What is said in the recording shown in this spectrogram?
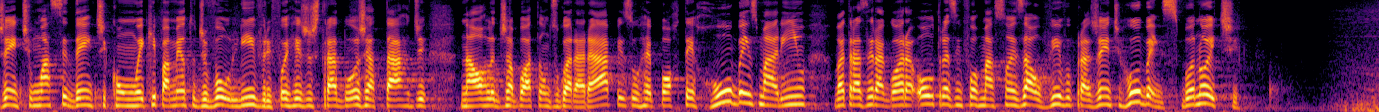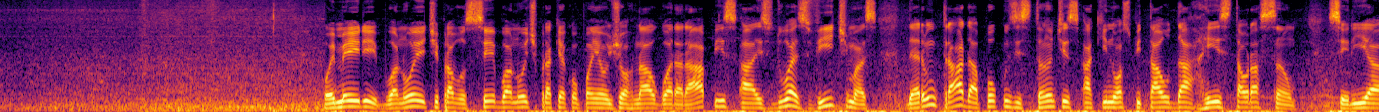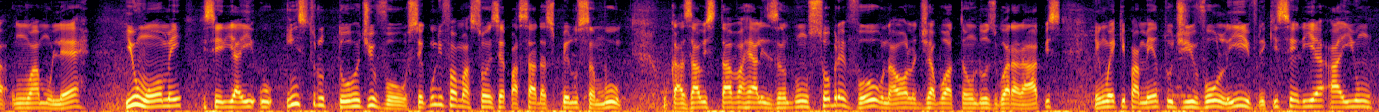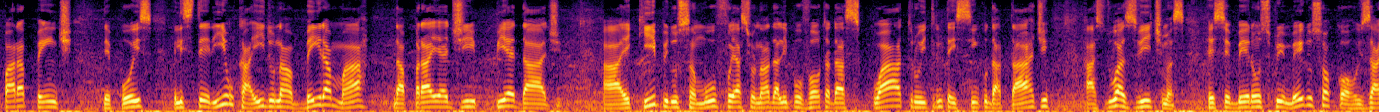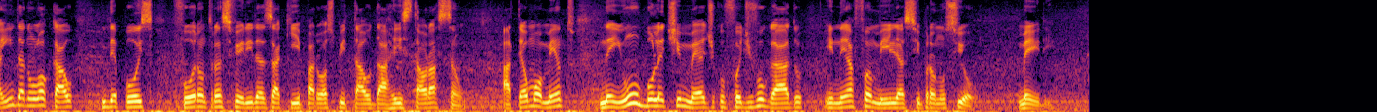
Gente, um acidente com um equipamento de voo livre foi registrado hoje à tarde na orla de Jaboatão dos Guararapes. O repórter Rubens Marinho vai trazer agora outras informações ao vivo para a gente. Rubens, boa noite. Oi, Meire, boa noite para você, boa noite para quem acompanha o Jornal Guararapes. As duas vítimas deram entrada há poucos instantes aqui no Hospital da Restauração. Seria uma mulher e um homem que seria aí o instrutor de voo. Segundo informações repassadas pelo SAMU, o casal estava realizando um sobrevoo na orla de Jaboatão dos Guararapes em um equipamento de voo livre, que seria aí um parapente. Depois, eles teriam caído na beira-mar da praia de Piedade. A equipe do SAMU foi acionada ali por volta das 4h35 da tarde. As duas vítimas receberam os primeiros socorros ainda no local e depois foram transferidas aqui para o Hospital da Restauração. Até o momento, nenhum boletim médico foi divulgado e nem a família se pronunciou. Meire.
